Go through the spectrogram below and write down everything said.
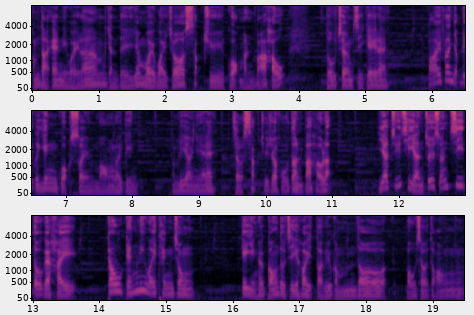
咁但系 anyway 啦，人哋因为为咗塞住国民把口，都将自己呢摆翻入呢个英国税网里边。咁呢样嘢呢就塞住咗好多人把口啦。而家主持人最想知道嘅系，究竟呢位听众，既然佢讲到自己可以代表咁多。保守党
